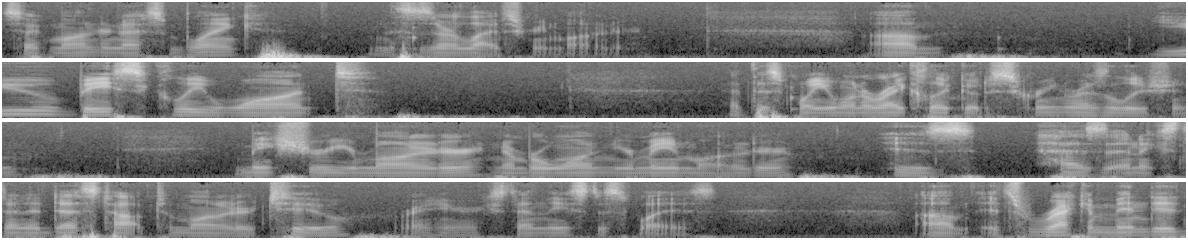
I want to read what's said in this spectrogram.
Second monitor nice and blank. And this is our live screen monitor. Um, you basically want, at this point, you want to right click, go to screen resolution. Make sure your monitor, number one, your main monitor, is has an extended desktop to monitor 2, right here, extend these displays. Um, it's recommended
